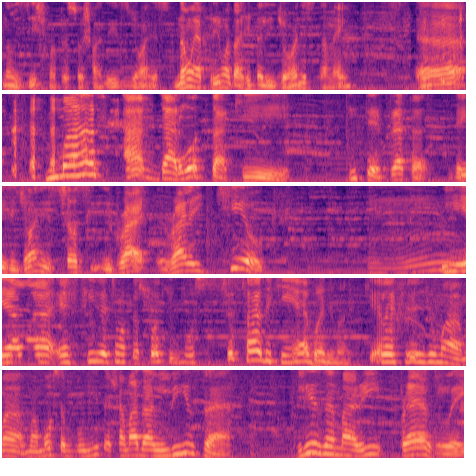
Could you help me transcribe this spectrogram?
Não existe uma pessoa chamada Daisy Jones. Não é prima da Rita Lee Jones também. É, mas a garota que interpreta Daisy Jones chama-se Ri- Riley Keough. E ela é filha de uma pessoa que você sabe quem é, Bunnyman. Que ela é filha de uma, uma, uma moça bonita chamada Lisa. Lisa Marie Presley.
